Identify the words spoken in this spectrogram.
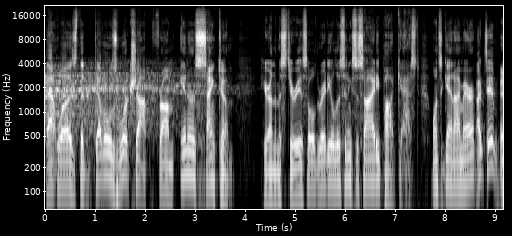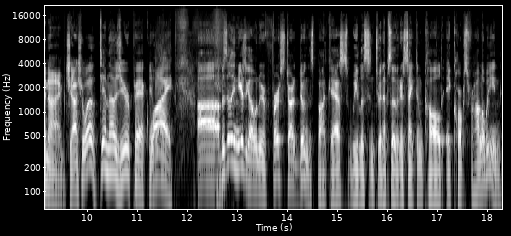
That was The Devil's Workshop from Inner Sanctum here on the Mysterious Old Radio Listening Society podcast. Once again, I'm Eric. I'm Tim. And I'm Joshua. Tim, that was your pick. Why? Uh, a bazillion years ago, when we first started doing this podcast, we listened to an episode of Inner Sanctum called A Corpse for Halloween.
